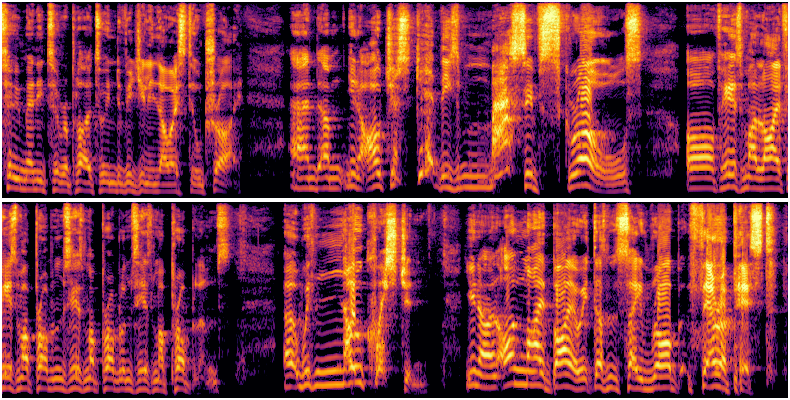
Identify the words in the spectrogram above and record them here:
too many to reply to individually, though I still try. And um, you know, I'll just get these massive scrolls of here's my life, here's my problems, here's my problems, here's my problems, uh, with no question. You know, and on my bio it doesn't say Rob therapist.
